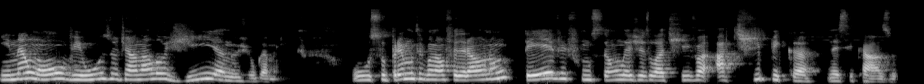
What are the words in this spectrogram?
e não houve uso de analogia no julgamento. O Supremo Tribunal Federal não teve função legislativa atípica nesse caso,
